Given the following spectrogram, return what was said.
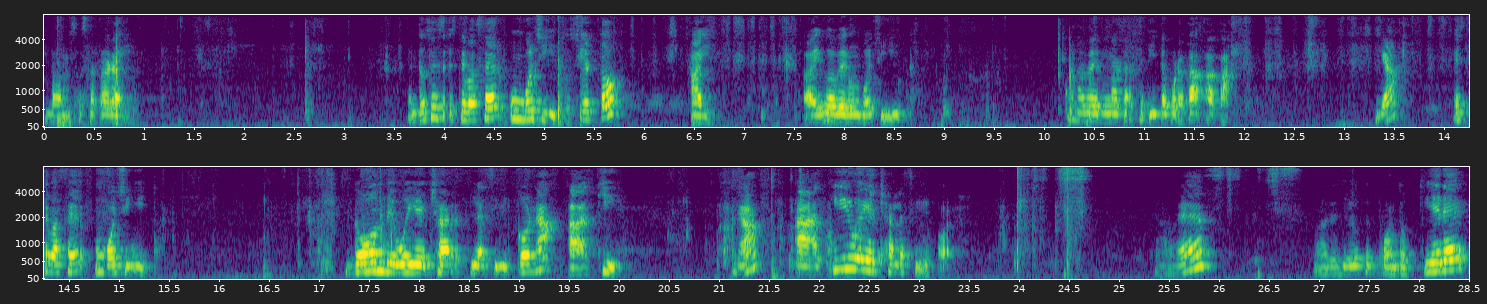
vamos a cerrar ahí. Entonces, este va a ser un bolsillito, ¿cierto? Ahí. Ahí va a haber un bolsillito. Va a haber una tarjetita por acá, acá. ¿Ya? Este va a ser un bolsillito. ¿Dónde voy a echar la silicona? Aquí. ¿Ya? Aquí voy a echar la silicona. A ver. Les digo que cuando quiere,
